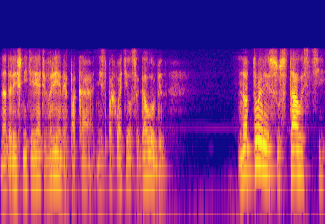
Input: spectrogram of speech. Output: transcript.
Надо лишь не терять время, пока не спохватился Голубин — но то ли с усталости,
